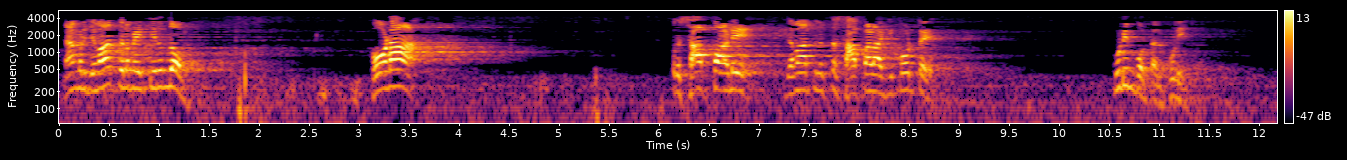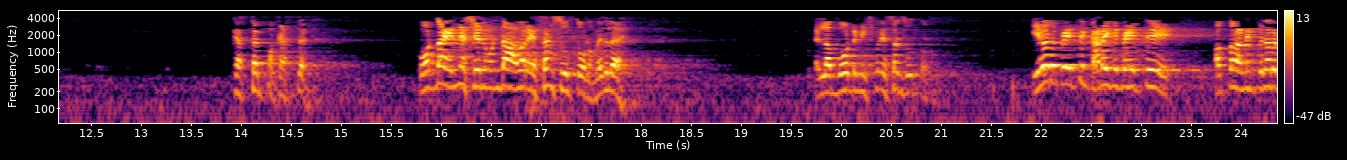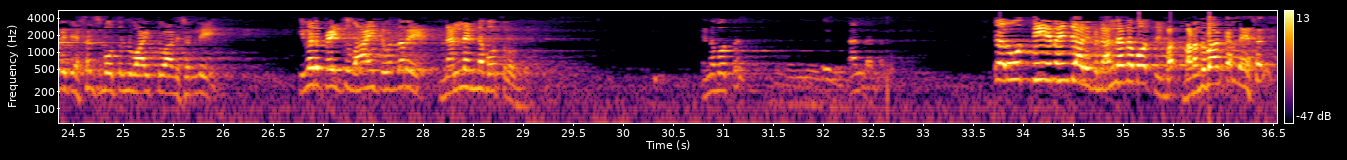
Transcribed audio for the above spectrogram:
நாங்கள் ஜமாத்துல போயிட்டு இருந்தோம். போனா ஒரு சாப்பாடு ஜமாத்துல சாப்பாடாக்கி போட்டு குடி போட்டார் குடி கஸ்டட் ப கஸ்டட் போட்டா என்ன செய்யணும்டா? அவர் எசன்ஸ் ஊத்தணும். இதுல எல்லாம் போட்டு மிக்ஸ் பண்ணி எசன்ஸ் ஊத்தணும். இவர் போயிட்டு கடைக்கு போயிட்டு அப்புறம் அனுப்பினர் போயிட்டு எசன்ஸ் போத்தல் வாங்கிட்டு வான்னு சொல்லி இவர் போயிட்டு வாங்கிட்டு வந்தாரு நல்லெண்ணெய் போத்தல் உண்டு. என்ன போத்தல் நல்ல எண்ணெய் ஊத்தி நெஞ்சாரு. இப்ப நல்லெண்ணெய் போத்து. மறந்து பார்க்கல எசன்ஸ்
